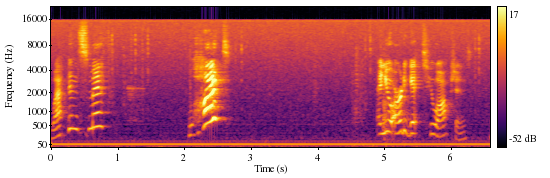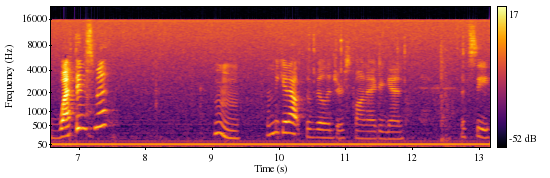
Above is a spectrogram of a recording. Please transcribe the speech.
Weaponsmith? What? And you already get two options. Weaponsmith? Hmm. Let me get out the villager spawn egg again. Let's see.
